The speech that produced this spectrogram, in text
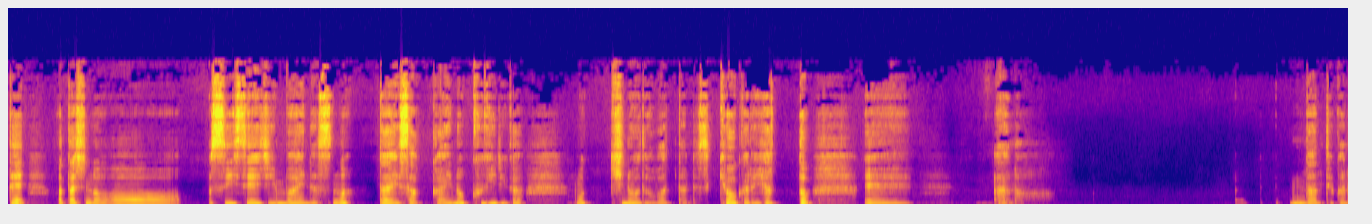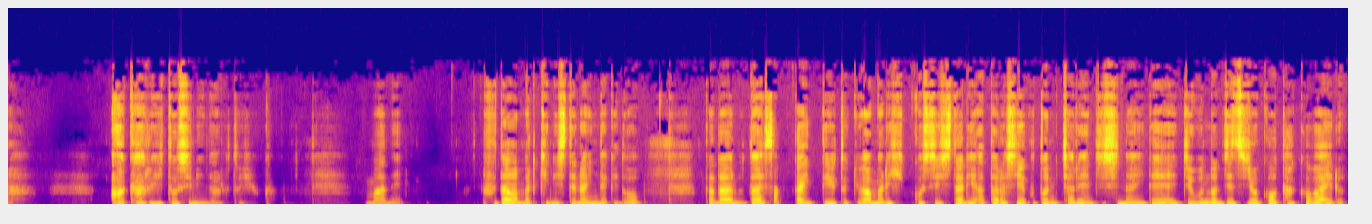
で、私の水星人マイナスの大作会の区切りがもう昨日で終わったんです。今日からやっと、えー、あの、なんていうかな、明るい年になるというか。まあね、普段はあまり気にしてないんだけど、ただあの大作会っていう時はあまり引っ越ししたり新しいことにチャレンジしないで自分の実力を蓄える。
